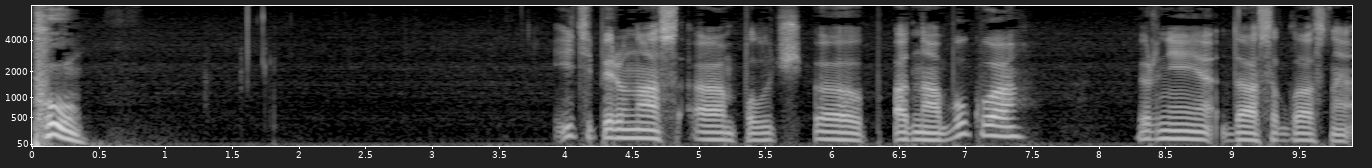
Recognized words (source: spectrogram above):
Пу. И теперь у нас э, получ, э, одна буква, вернее, да, согласная,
